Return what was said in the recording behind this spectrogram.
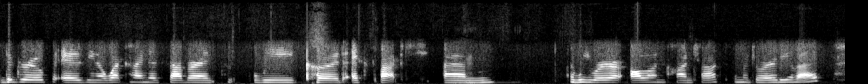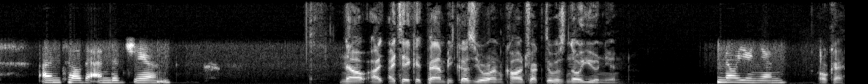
the group is, you know, what kind of severance we could expect. Um, we were all on contract, the majority of us, until the end of June. Now, I, I take it, Pam, because you were on contract, there was no union. No union. Okay.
